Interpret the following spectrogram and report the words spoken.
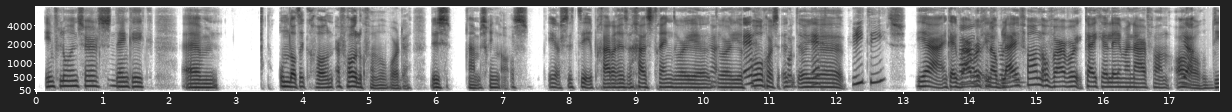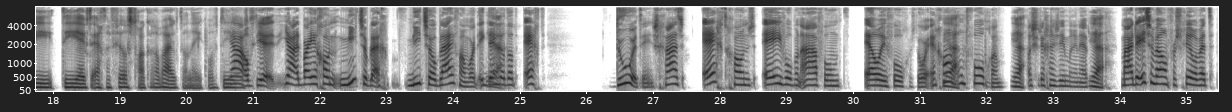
influencers, Mhm. denk ik. Ehm, omdat ik gewoon er vrolijk van wil worden. Dus nou, misschien als eerste tip, ga er eens, ga streng door je, Ja, door je echt, volgers. Door je, Kritisch. Ja, en kijk, waar word je nou blij van? Of waar word, kijk je alleen maar naar van, oh, Ja. die, die heeft echt een veel strakkere buik dan ik. Of die Ja, heeft- of die, ja, waar je gewoon niet zo blij, niet zo blij van wordt. Ik denk Ja. dat dat echt. Doe het eens. Ga eens echt gewoon eens even op een avond el je volgers door. En gewoon Ja. ontvolgen. Als je er geen zin meer in hebt. ja, Maar er is wel een verschil met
